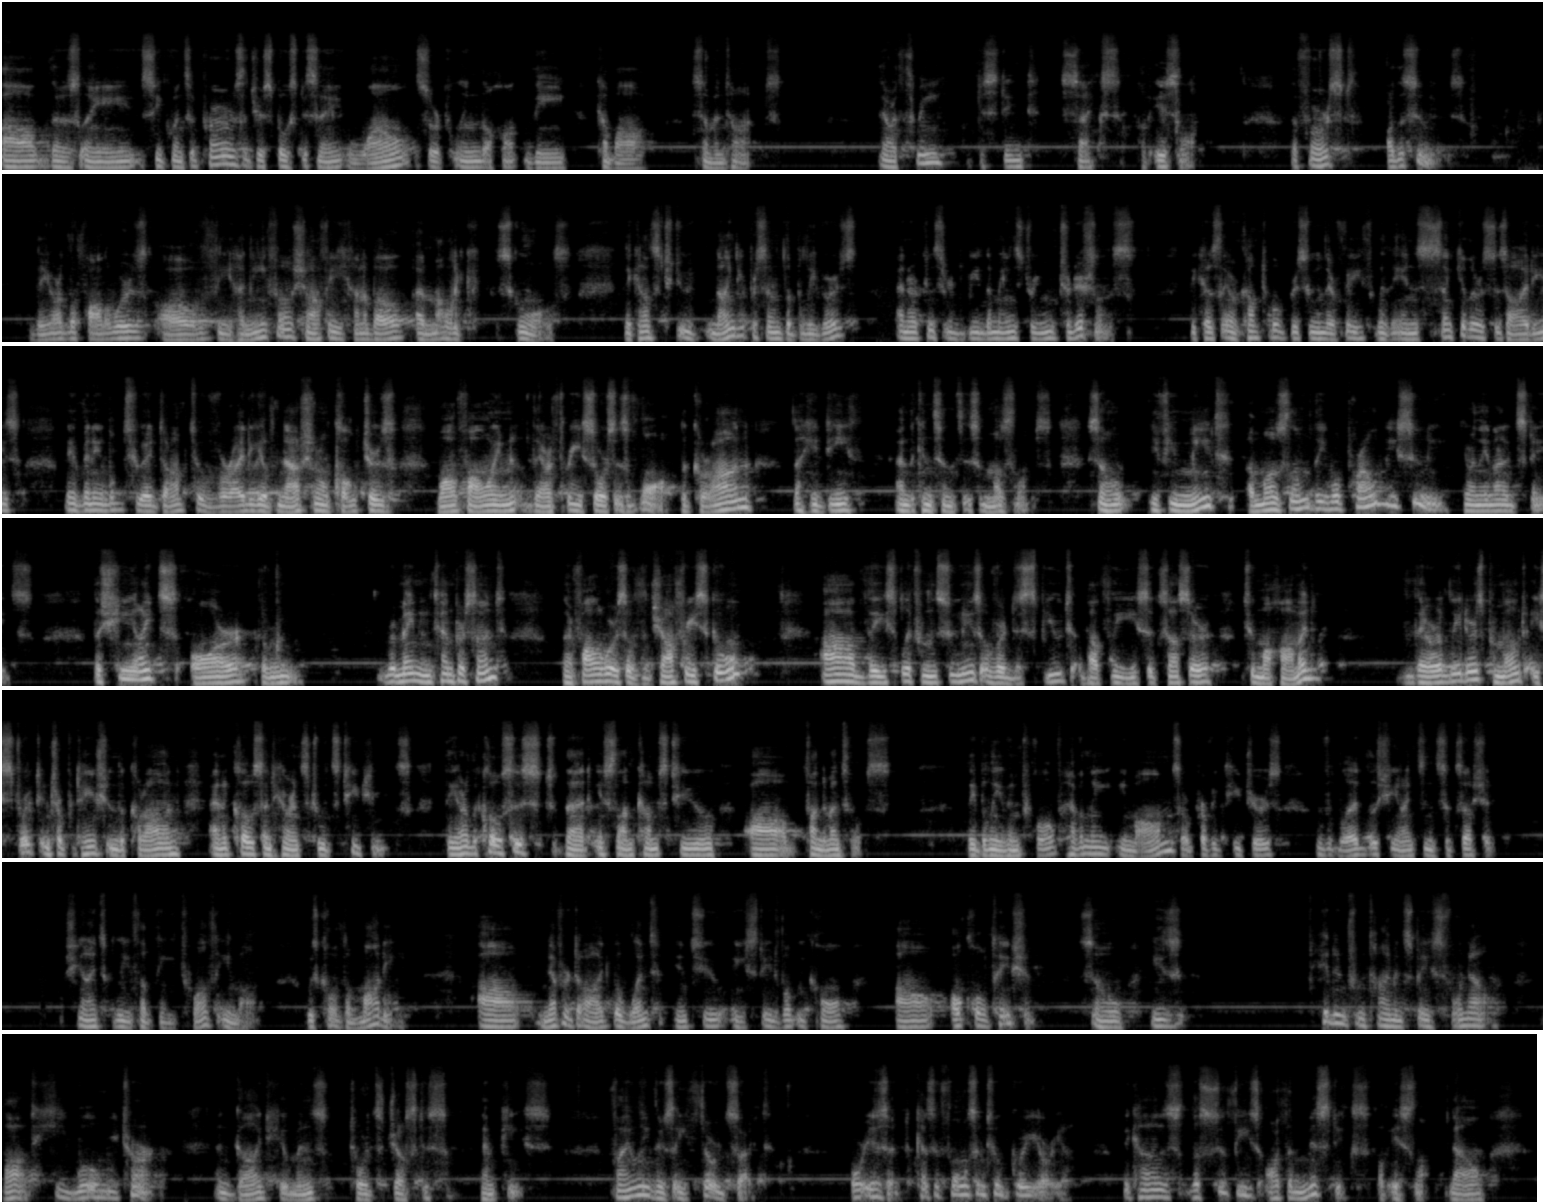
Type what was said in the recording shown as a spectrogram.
uh, there's a sequence of prayers that you're supposed to say while circling the, the Kaaba seven times. There are three distinct sects of Islam. The first are the Sunnis. They are the followers of the Hanifa, Shafi, Hanbal, and Malik schools. They constitute 90% of the believers and are considered to be the mainstream traditionalists. Because they are comfortable pursuing their faith within secular societies, they have been able to adopt a variety of national cultures while following their three sources of law, the Quran, the Hadith, and the consensus of Muslims. So if you meet a Muslim, they will probably be Sunni here in the United States. The Shiites are the remaining 10%. They're followers of the Jafri school. Uh, they split from the Sunnis over a dispute about the successor to Muhammad. Their leaders promote a strict interpretation of the Quran and a close adherence to its teachings. They are the closest that Islam comes to uh, fundamentalists. They believe in 12 heavenly imams or perfect teachers who've led the Shiites in succession. Shiites believe that the 12th imam, who's called the Mahdi, uh, never died but went into a state of what we call uh, occultation. So he's hidden from time and space for now, but he will return and guide humans towards justice and peace. Finally, there's a third sect, or is it? Because it falls into a gray area, because the Sufis are the mystics of Islam. Now,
